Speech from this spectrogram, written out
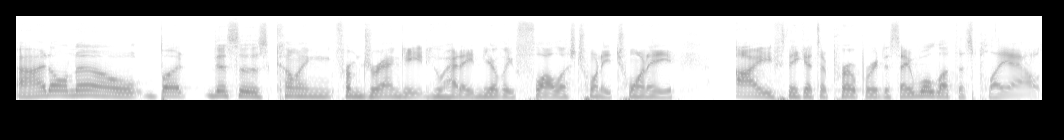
I don't know. But this is coming from Dragon Gate, who had a nearly flawless 2020. I think it's appropriate to say we'll let this play out.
